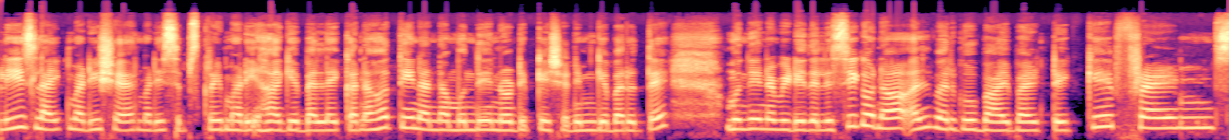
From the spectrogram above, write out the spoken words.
ಪ್ಲೀಸ್ ಲೈಕ್ ಮಾಡಿ ಶೇರ್ ಮಾಡಿ ಸಬ್ಸ್ಕ್ರೈಬ್ ಮಾಡಿ. ಹಾಗೆ ಬೆಲ್ಲೈಕನ್ನ ಹೊತ್ತಿ ನನ್ನ ಮುಂದಿನ ನೋಟಿಫಿಕೇಶನ್ ನಿಮಗೆ ಬರುತ್ತೆ. ಮುಂದಿನ ವಿಡಿಯೋದಲ್ಲಿ ಸಿಗೋಣ. ಅಲ್ಲಿವರೆಗೂ bye bye take care friends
